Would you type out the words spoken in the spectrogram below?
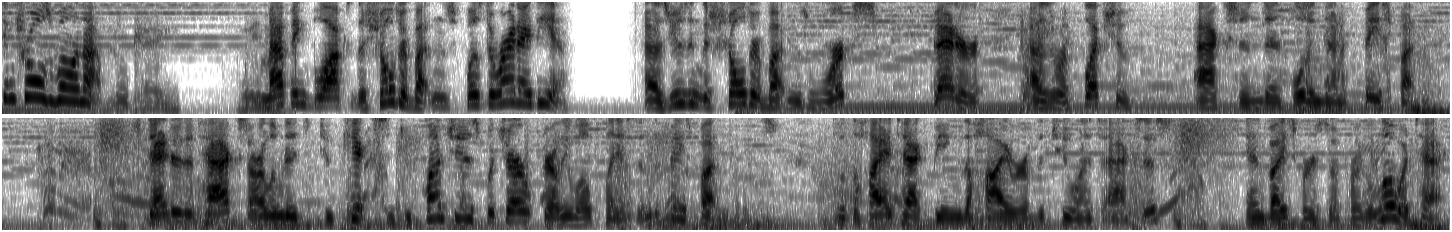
controls well enough. Mapping block to the shoulder buttons was the right idea, as using the shoulder buttons works better as a reflexive action than holding down a face button. Standard attacks are limited to two kicks and two punches, which are fairly well placed in the face buttons, with the high attack being the higher of the two on its axis, and vice versa for the low attack.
